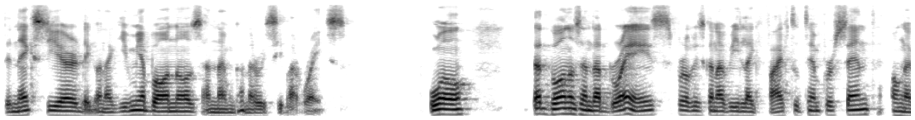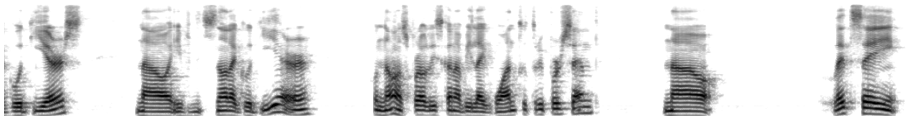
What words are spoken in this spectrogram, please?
the next year they're gonna give me a bonus and I'm gonna receive a raise. Well, that bonus and that raise probably is gonna be like five to ten percent on a good years. Now, if it's not a good year, who knows? Probably it's gonna be like one to three percent. Now, let's say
